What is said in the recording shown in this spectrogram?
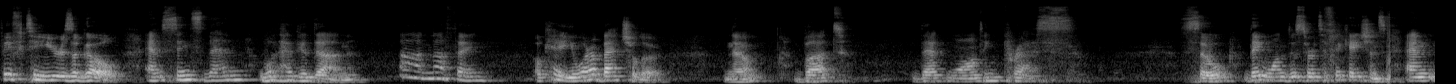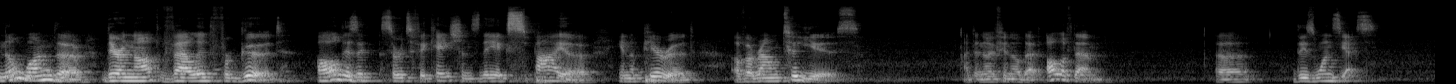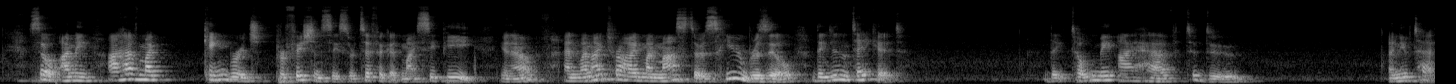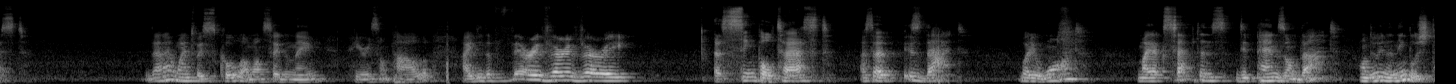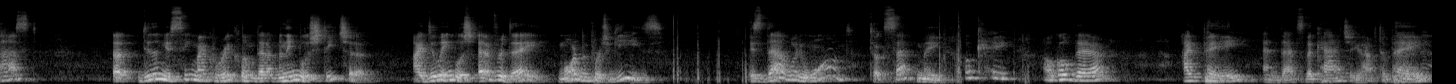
50 years ago. And since then, what have you done? Ah, nothing. Okay, you are a bachelor. No, but that won't impress. So they want the certifications. And no wonder they're not valid for good. All these certifications, they expire in a period of around two years. I don't know if you know that. All of them. Uh, these ones, yes. So, I mean, I have my Cambridge proficiency certificate, my CPE, you know? And when I tried my master's here in Brazil, they didn't take it they told me I have to do a new test. Then I went to a school, I won't say the name, here in São Paulo. I did a very, very, very a simple test. I said, is that what you want? My acceptance depends on that, on doing an English test? Uh, didn't you see my curriculum that I'm an English teacher? I do English every day, more than Portuguese. Is that what you want? To accept me? Okay, I'll go there. I pay, and that's the catch, you have to pay.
